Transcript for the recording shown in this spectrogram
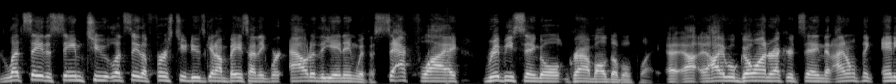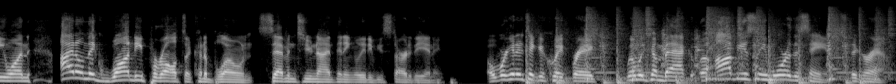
let's say the same two, let's say the first two dudes get on base. I think we're out of the inning with a sac fly, ribby single, ground ball double play. I, I, I will go on record saying that I don't think anyone, I don't think Wandy Peralta could have blown 7 2 ninth inning lead if he started the inning. Oh, we're going to take a quick break. When we come back, obviously more of the same. Stick around.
